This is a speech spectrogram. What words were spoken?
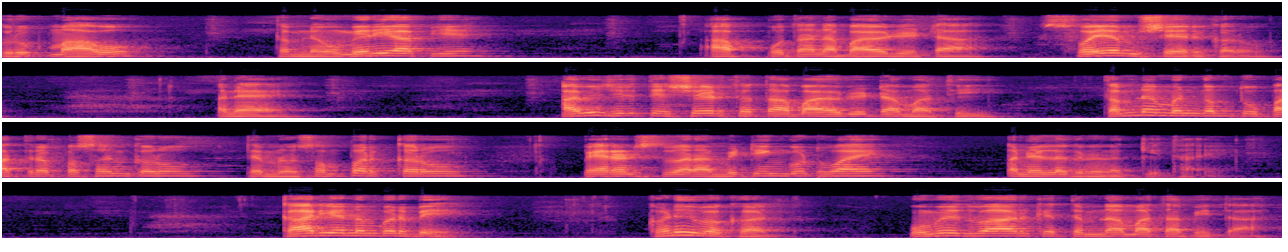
ગ્રુપમાં આવો, તમને ઉમેરી આપીએ. આપ પોતાના બાયોડેટા સ્વયં શેર કરો. અને આવી જ રીતે શેર થતા બાયોડેટામાંથી તમને મનગમતું પાત્ર પસંદ કરો, તેમનો સંપર્ક કરો, પેરેન્ટ્સ દ્વારા મિટિંગ ગોઠવાય અને લગ્ન નક્કી થાય. કાર્ય નંબર બે. ઘણી વખત ઉમેદવાર કે તેમના માતા પિતા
